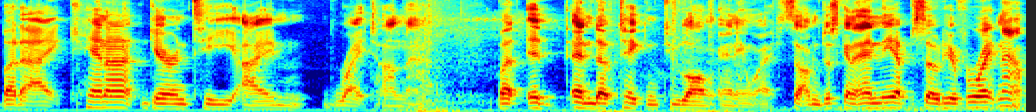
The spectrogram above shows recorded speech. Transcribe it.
But I cannot guarantee I'm right on that. But it ended up taking too long anyway. So I'm just going to end the episode here for right now.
